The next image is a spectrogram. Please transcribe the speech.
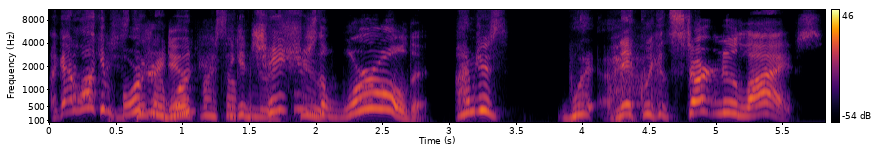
I gotta lock in Just think I forgery, dude. You can change the world. I'm just what Nick, we can start new lives.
